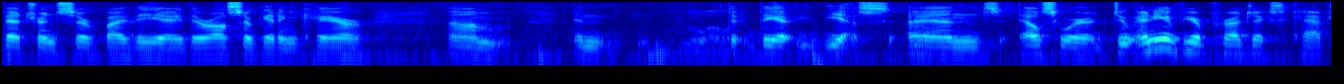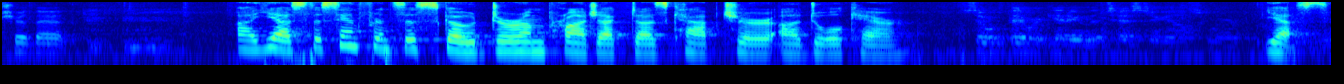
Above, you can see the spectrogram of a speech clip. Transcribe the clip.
veterans served by VA, they're also getting care um, in, the- the, yes, and elsewhere. Do any of your projects capture that? Uh, Yes, the San Francisco Durham project does capture uh, dual care, So if they were getting the testing elsewhere? yes.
